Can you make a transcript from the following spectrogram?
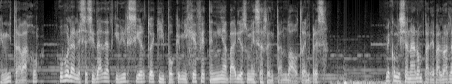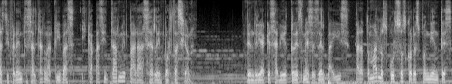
En mi trabajo, hubo la necesidad de adquirir cierto equipo que mi jefe tenía varios meses rentando a otra empresa. Me comisionaron para evaluar las diferentes alternativas y capacitarme para hacer la importación. Tendría que salir tres meses del país para tomar los cursos correspondientes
